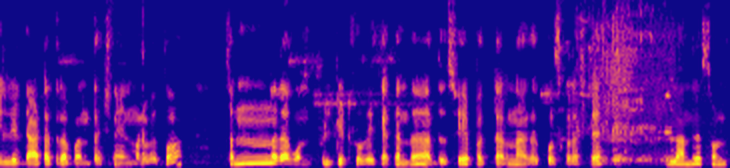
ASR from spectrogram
ಇಲ್ಲಿ ಡಾಟ್ ಹತ್ರ ಬಂದ ತಕ್ಷಣ ಏನ್ ಮಾಡ್ಬೇಕು? ಸಣ್ಣದಾಗಿ ಒಂದು ಫಿಲ್ಟ್ ಇಟ್ಕೋಬೇಕು. ಯಾಕಂದ್ರೆ ಅದು ಸೇಫಾಗಿ ಟರ್ನ್ ಆಗೋಕ್ಕೋಸ್ಕರ ಅಷ್ಟೇ. ಇಲ್ಲಾಂದರೆ ಸೊಂಟ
